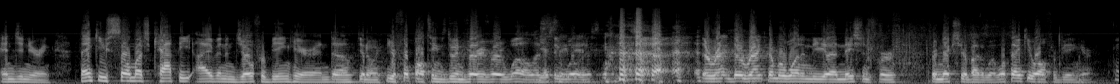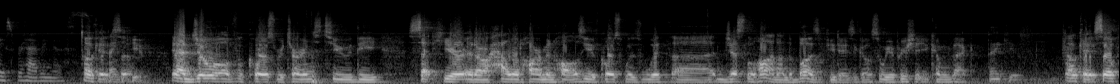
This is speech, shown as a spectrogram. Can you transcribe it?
engineering. Thank you so much, Kathy, Ivan, and Joe for being here. And uh, you know, your football team's doing very, very well. Yes, they will. they're, ranked, they're ranked number one in the uh, nation for, for next year, by the way. Well, thank you all for being here. Thanks for having us. Okay, Thank so you. yeah, and Joe, of course, returns to the set here at our Hallowed Harmon Halls. He, of course, was with uh, Jess Lujan on the Buzz a few days ago, so we appreciate you coming back. Thank you. Okay, so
